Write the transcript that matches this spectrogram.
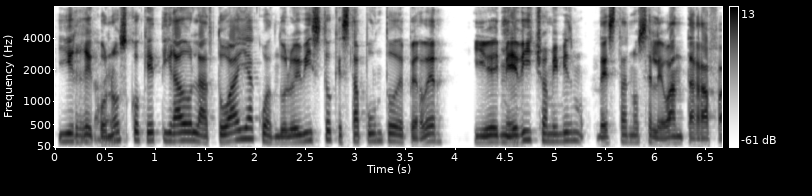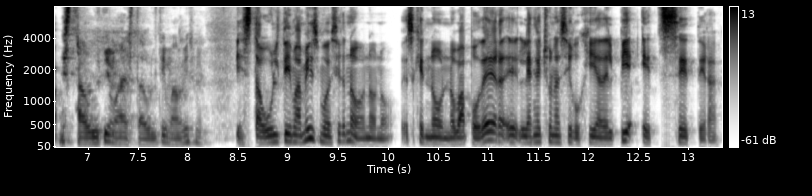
y reconozco que he tirado la toalla cuando lo he visto que está a punto de perder. Y me he dicho a mí mismo, de esta no se levanta Rafa. Esta última, esta última mismo. Esta última mismo, decir, no, no, no, es que no, no va a poder, eh, le han hecho una cirugía del pie, etcétera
